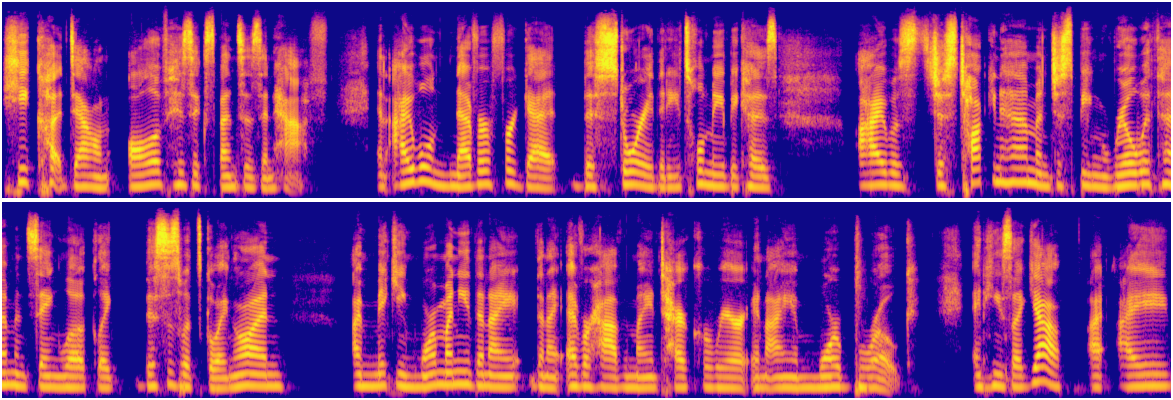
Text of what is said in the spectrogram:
he cut down all of his expenses in half. And I will never forget this story that he told me because I was just talking to him and just being real with him and saying, look, like this is what's going on. I'm making more money than I than I ever have in my entire career and I am more broke. And he's like, Yeah, I, I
